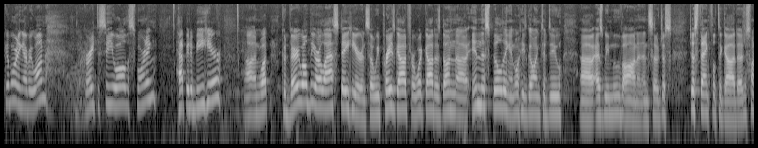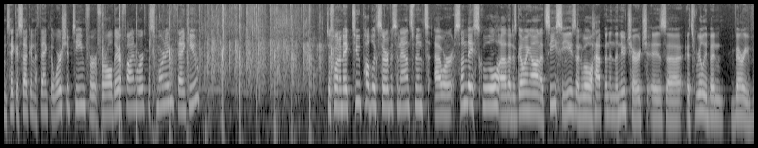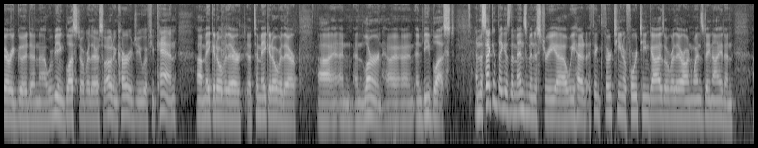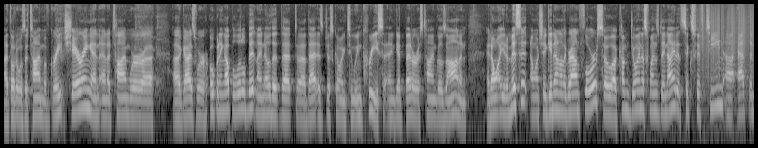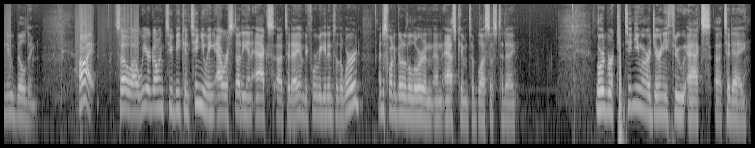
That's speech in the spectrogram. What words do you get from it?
good morning, everyone. Great to see you all this morning. Happy to be here uh, on what could very well be our last day here. And so we praise God for what God has done uh, in this building and what He's going to do uh, as we move on. And, and, so just, just thankful to God. I just want to take a second to thank the worship team for, for all their fine work this morning. Thank you. Just want to make two public service announcements. Our Sunday school uh, that is going on at CC's and will happen in the new church is uh, it's really been very very good and uh, we're being blessed over there. So I would encourage you if you can uh, make it over there uh, to make it over there uh, and and learn and, and, be blessed. And the second thing is the men's ministry. we had I think 13 or 14 guys over there on Wednesday night and I thought it was a time of great sharing and, and a time where uh, guys, we're opening up a little bit, and I know that that, uh, that is just going to increase and get better as time goes on. And I don't want you to miss it. I want you to get in on the ground floor. So uh, come join us Wednesday night at 6:15 uh, at the new building. All right. So uh, we are going to be continuing our study in Acts uh, today. And before we get into the Word, I just want to go to the Lord and, and ask Him to bless us today. Lord, we're continuing our journey through Acts today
